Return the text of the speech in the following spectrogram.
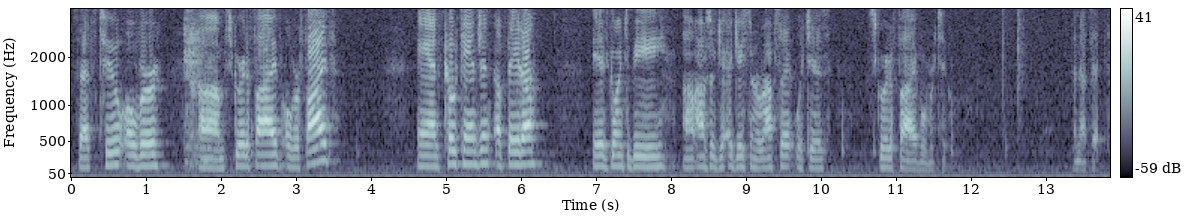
So that's 2 over um, square root of 5 over 5. And cotangent of theta is going to be uh, opposite adjacent or opposite, which is square root of 5 over 2. And that's it.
